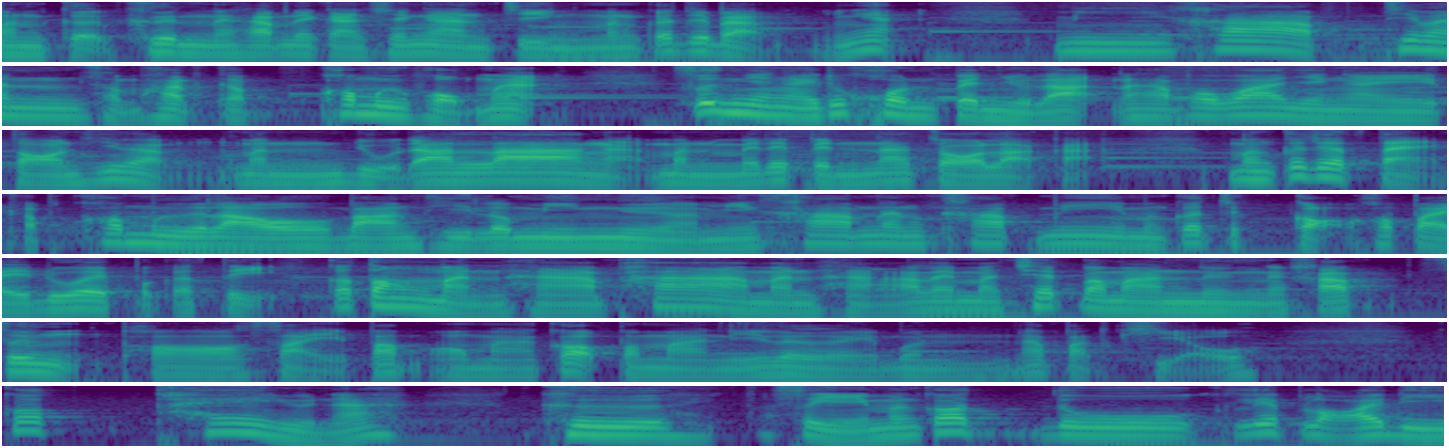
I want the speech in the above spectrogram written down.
มันเกิดขึ้นนะครับในการใช้งานจริง มันก็จะแบบอย่างเงี้ยมีคราบที่มันสัมผัสกับข้อมือผมอะซึ่งยังไงทุกคนเป็นอยู่ละนะครับเพราะว่ายังไงตอนที่แบบมันอยู่ด้านล่างอะมันไม่ได้เป็นหน้าจอหลักอะมันก็จะแตะกับข้อมือเราบางทีเรามีเหงื่อมีคราบนั่นคราบนี่มันก็จะเกาะเข้าไปด้วยปกติ ก็ต้องหมั่นหาผ้าหมั่นหาอะไรมาเช็ดประมาณนึงนะครับซึ่งพอใส่ปั๊บออกมาก็ประมาณนี้เลยบนหน้าปัดเขียว ก็เท่อยู่นะ คือสีมันก็ดูเรียบร้อยดี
